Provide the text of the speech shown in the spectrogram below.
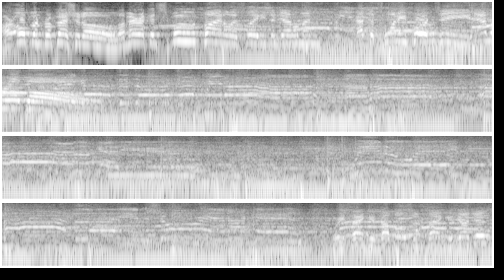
Our Open Professional American Smooth finalists, ladies and gentlemen, at the 2014 Emerald Ball. We thank you, couples, and thank you, judges.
